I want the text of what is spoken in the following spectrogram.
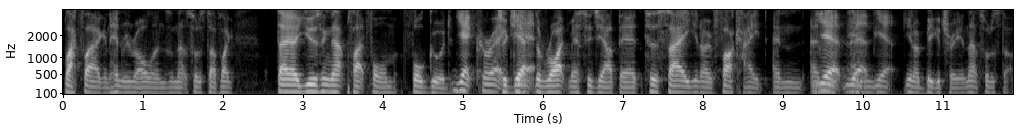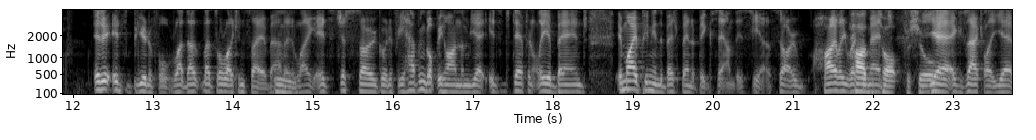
Black Flag and Henry Rollins and that sort of stuff. Like they are using that platform for good. Yeah, correct. To get yeah. the right message out there to say, you know, fuck hate and, and Yeah, yeah, and, yeah. you know, bigotry and that sort of stuff. It, it's beautiful. Like that, that's all I can say about Mm. it. Like it's just so good. If you haven't got behind them yet, it's definitely a band. In my opinion, the best band at Big Sound this year. So highly Hard recommend. to top, for sure. Yeah, exactly. Yeah,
